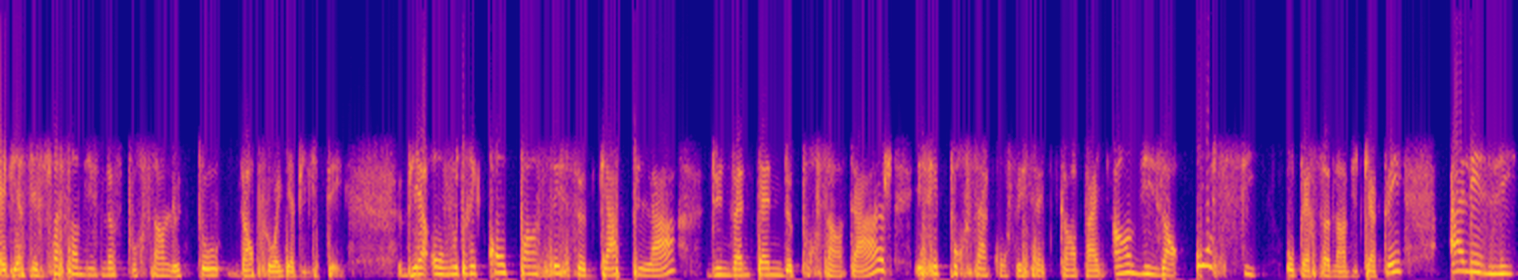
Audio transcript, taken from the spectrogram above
eh bien, c'est 79% le taux d'employabilité. Eh bien, on voudrait compenser ce gap-là d'une vingtaine de pourcentages et c'est pour ça qu'on fait cette campagne en disant aussi aux personnes handicapées, allez-y,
